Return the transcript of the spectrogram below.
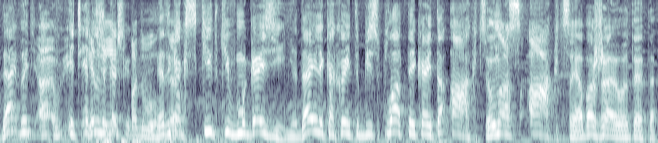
Да, ведь, а, ведь это, Это же как, подвох, это да? как скидки в магазине, да, или какая-то бесплатная какая-то акция. У нас акция, обожаю вот это.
